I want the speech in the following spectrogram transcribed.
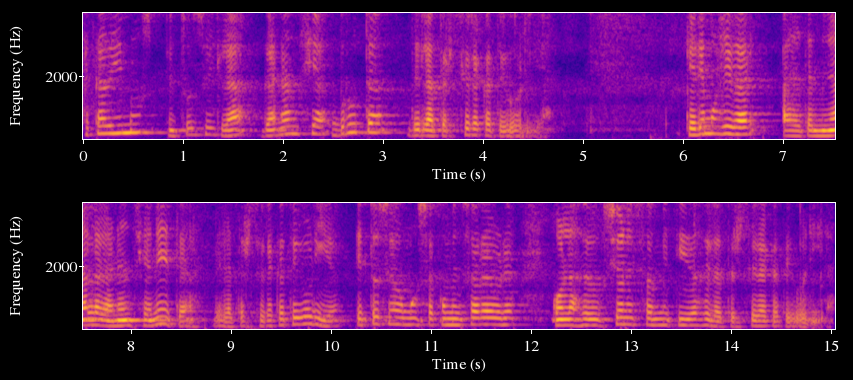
Hasta acá vimos entonces la ganancia bruta de la tercera categoría. Queremos llegar a determinar la ganancia neta de la tercera categoría, entonces vamos a comenzar ahora con las deducciones admitidas de la tercera categoría.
